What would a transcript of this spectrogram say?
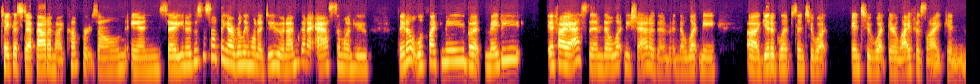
take a step out of my comfort zone and say, you know, this is something I really want to do. And I'm going to ask someone who they don't look like me, but maybe if I ask them, they'll let me shadow them and they'll let me uh, get a glimpse into what into what their life is like and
